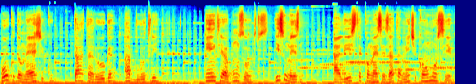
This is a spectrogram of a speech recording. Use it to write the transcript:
porco doméstico, tartaruga, abutre, entre alguns outros. Isso mesmo, a lista começa exatamente com o morcego.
